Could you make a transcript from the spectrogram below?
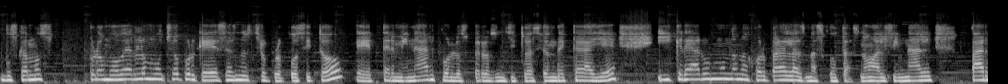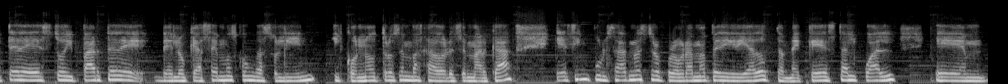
buscamos promoverlo mucho porque ese es nuestro propósito, eh, terminar con los perros en situación de calle y crear un mundo mejor para las mascotas, ¿no? Al final, parte de esto y parte de, lo que hacemos con Gasolín y con otros embajadores de marca es impulsar nuestro programa Pedigrí Adoptame, que es tal cual em,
